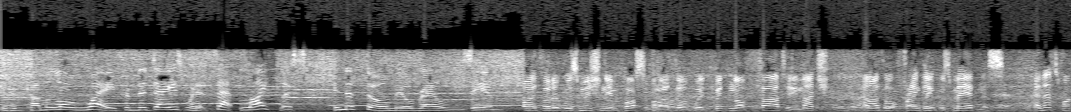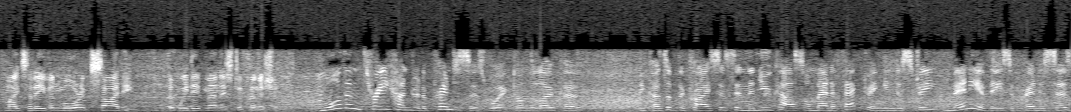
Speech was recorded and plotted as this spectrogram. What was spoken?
It had come a long way from the days when it sat lightless in the Thirlmere Rail Museum. I thought it was mission impossible. I thought we'd bitten off far too much, and I thought, frankly, it was madness. And that's what makes it even more exciting that we did manage to finish it. More than 300 apprentices worked on the loco. Because of the crisis in the Newcastle manufacturing industry, many of these apprentices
